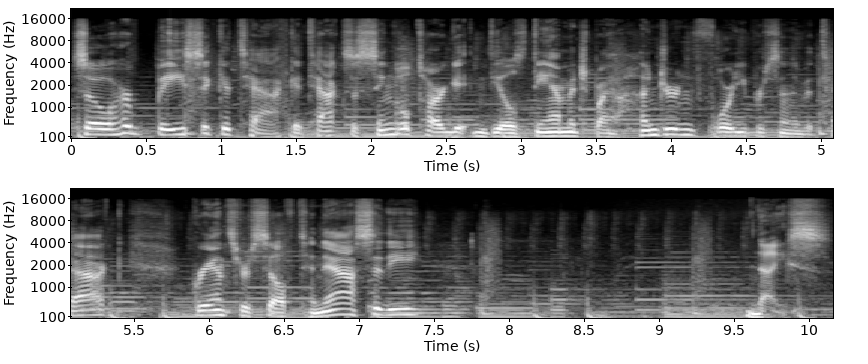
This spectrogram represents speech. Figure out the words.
So her basic attack attacks a single target and deals damage by 140% of attack, grants herself tenacity. Nice,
